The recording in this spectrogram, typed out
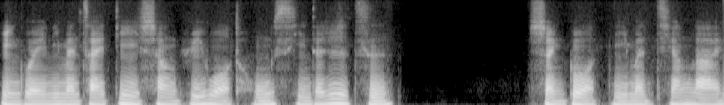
因为你们在地上与我同行的日子，胜过你们将来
